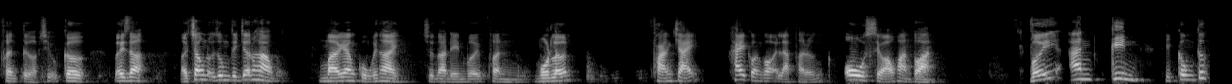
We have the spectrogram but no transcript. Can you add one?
phân tử hợp hữu cơ. Bây giờ ở trong nội dung tính chất học mời các em cùng với thầy chúng ta đến với phần một lớn pháng cháy hay còn gọi là phản ứng oxy hóa hoàn toàn. Với ankin thì công thức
